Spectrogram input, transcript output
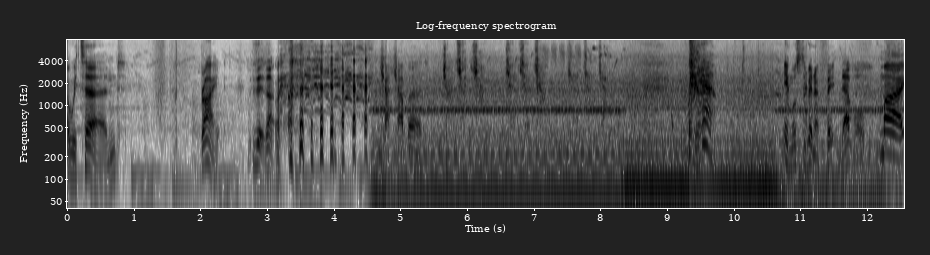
So we turned. Right. Is it that way? cha cha bird. Cha cha cha. Cha cha cha. Cha cha cha. it must have been a fit devil. My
